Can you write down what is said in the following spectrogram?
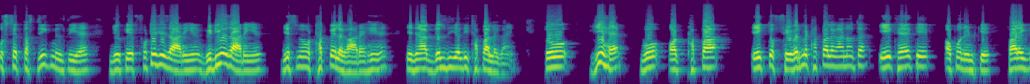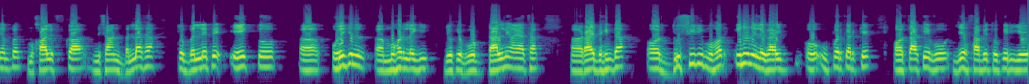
उससे तस्दीक मिलती है जो कि फुटेजेज आ रही हैं वीडियोज़ आ रही हैं, जिसमें वो ठप्पे लगा रहे हैं कि जनाब जल्दी जल्दी ठप्पा लगाएँ। तो ये है वो, और ठप्पा, एक तो फेवर में ठप्पा लगाना होता है, एक है कि ओपोनेंट के। फॉर एग्जांपल मुखालिफ का निशान बल्ला था तो बल्ले पे एक तो ओरिजिनल मोहर लगी जो कि वोट डालने आया था राय दहिंदा। और दूसरी मोहर इन्होंने लगाई ऊपर करके, और ताकि वो ये साबित हो होकर ये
